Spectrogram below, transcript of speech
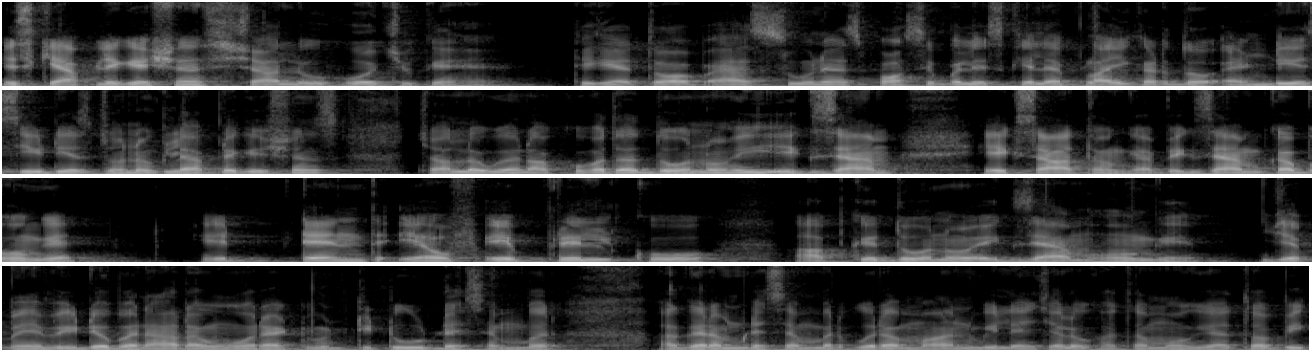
इसके एप्लीकेशन चालू हो चुके हैं, ठीक है? तो आप एज़ सुन एज़ पॉसिबल इसके लिए अप्लाई कर दो। एन डी दोनों के लिए एप्लीकेशन चालू हो। गए और आपको पता है दोनों ही एग्ज़ाम एक साथ होंगे। अब एग्ज़ाम कब होंगे? ये टेंथ ऑफ़ अप्रैल को आपके दोनों एग्ज़ाम होंगे। जब मैं वीडियो बना रहा हूँ, हो रहा है ट्वेंटी टू दिसंबर अगर हम दिसंबर पूरा मान भी लें, चलो ख़त्म हो गया तो अभी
